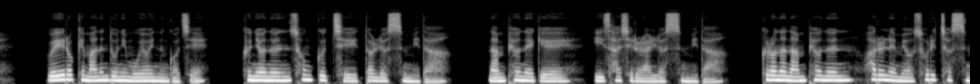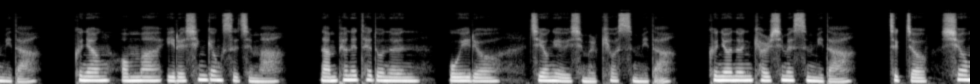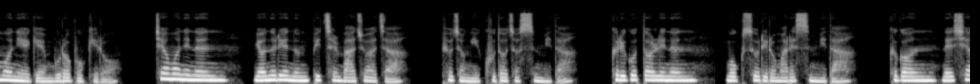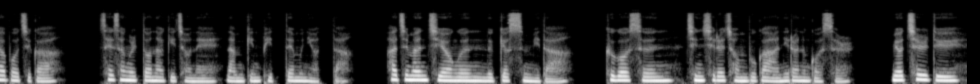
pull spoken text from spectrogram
왜 이렇게 많은 돈이 모여 있는 거지? 그녀는 손끝이 떨렸습니다. 남편에게 이 사실을 알렸습니다. 그러나 남편은 화를 내며 소리쳤습니다. 그냥 엄마 일에 신경 쓰지 마. 남편의 태도는 오히려 지영의 의심을 키웠습니다. 그녀는 결심했습니다. 직접 시어머니에게 물어보기로. 시어머니는 며느리의 눈빛을 마주하자 표정이 굳어졌습니다. 그리고 떨리는 목소리로 말했습니다. 그건 내 시아버지가 세상을 떠나기 전에 남긴 빚 때문이었다. 하지만 지영은 느꼈습니다. 그것은 진실의 전부가 아니라는 것을. 며칠 뒤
